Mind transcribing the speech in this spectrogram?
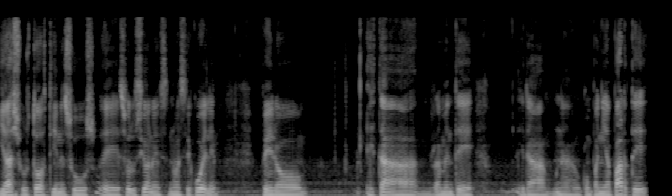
y Azure todos tienen sus soluciones NoSQL, pero esta realmente era una compañía aparte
